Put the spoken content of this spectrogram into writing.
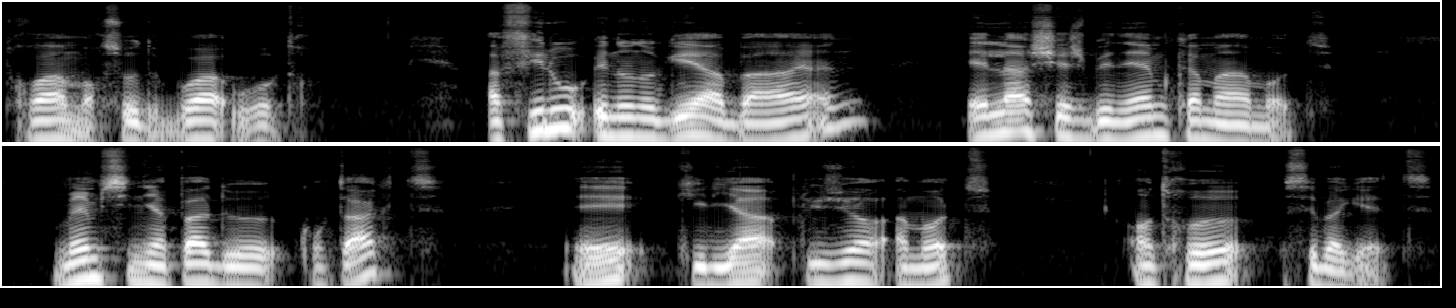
trois morceaux de bois ou autre. Afilu enonoge abaan ela benem kamaamot. Même s'il n'y a pas de contact et qu'il y a plusieurs amot entre ces baguettes.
